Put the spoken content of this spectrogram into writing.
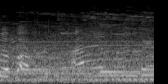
above.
